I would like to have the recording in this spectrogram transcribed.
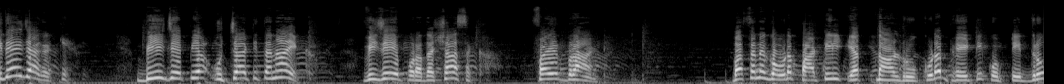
ಇದೇ ಜಾಗಕ್ಕೆ ಬಿಜೆಪಿಯ ಉಚ್ಚಾಟಿತ ನಾಯಕ, ವಿಜಯಪುರದ ಶಾಸಕ, ಫೈರ್ ಬ್ರಾಂಡ್, ಬಸನಗೌಡ ಪಾಟೀಲ್ ಯತ್ನಾಳ್ರು ಕೂಡ ಭೇಟಿ ಕೊಟ್ಟಿದ್ರು.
